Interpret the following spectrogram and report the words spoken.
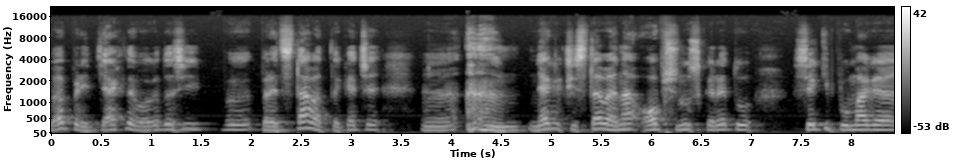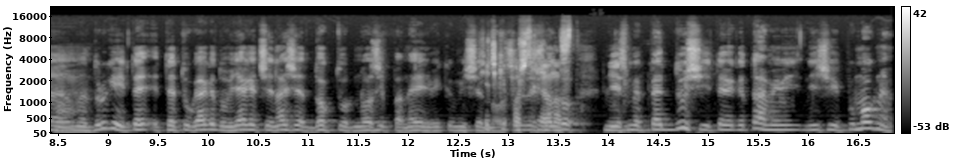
Това при тях не могат да си представят. Така че някак си става една общност, където всеки помага М. на другия. И те, те тогава, като видяха, че нашия доктор носи панели, викам ще Всички носи, защото ние сме пет души и те викат, ами ние ще ви помогнем.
